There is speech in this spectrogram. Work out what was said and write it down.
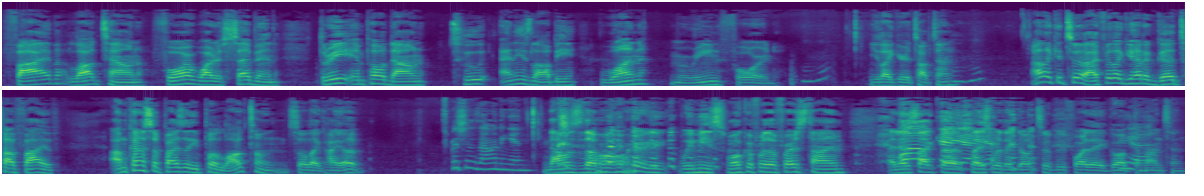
5, Logtown. 4, Water 7. 3, Impel Down. 2, Enies Lobby. 1, Marineford. Mm-hmm. You like your top 10? Mm-hmm. I like it too. I feel like you had a good top 5. I'm kind of surprised that you put Logtown so like high up. Which one's that one again? That was the one where we, we meet Smoker for the first time, and it's Oh, like okay, the yeah, place yeah. where they go to before they go up Yeah. the mountain.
